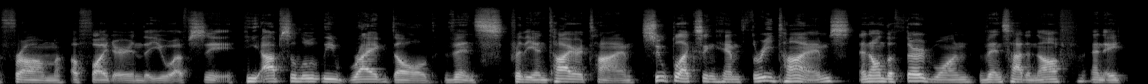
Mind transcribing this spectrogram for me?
from a fighter in the UFC. He absolutely ragdolled Vince for the entire time, suplexing him three times, and on the third one, Vince had enough and ate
